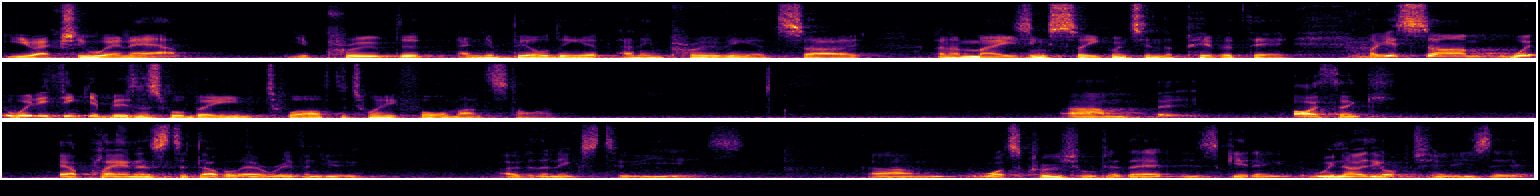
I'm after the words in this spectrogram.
You actually went out, you proved it, and you're building it and improving it. So an amazing sequence in the pivot there. I guess um, where, where do you think your business will be in 12 to 24 months' time? Um, I think our plan is to double our revenue over the next two years. Um, what's crucial to that is getting, we know the opportunities there.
